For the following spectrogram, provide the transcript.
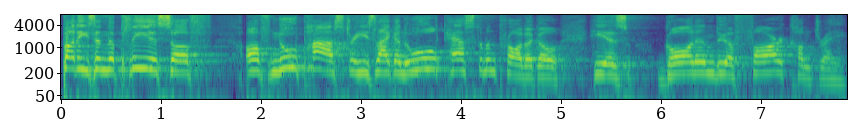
but he's in the place of, of no pastor. He's like an Old Testament prodigal. He has gone into a far country,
